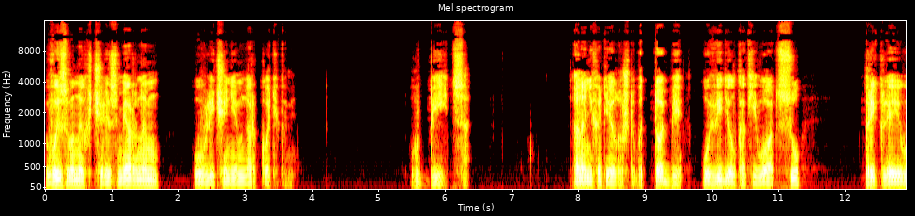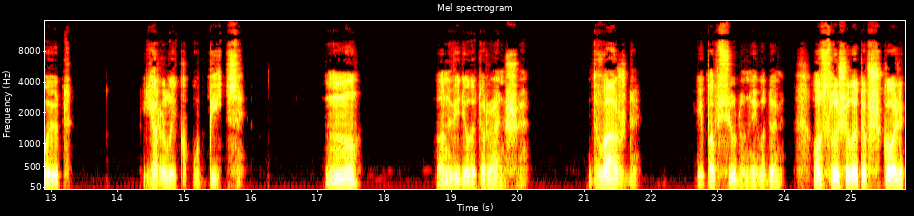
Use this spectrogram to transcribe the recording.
вызванных чрезмерным увлечением наркотиками. Убийца. Она не хотела, чтобы Тоби увидел, как его отцу приклеивают ярлык убийцы. Ну, он видел это раньше. Дважды. И повсюду на его доме. Он слышал это в школе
